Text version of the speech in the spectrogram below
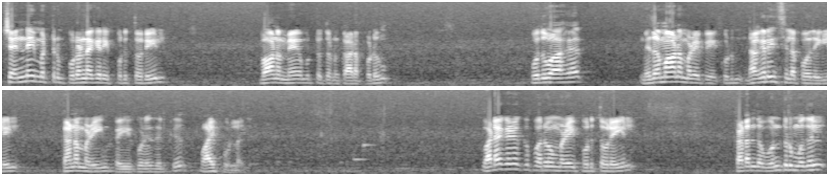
சென்னை மற்றும் புறநகரை பொறுத்தவரையில் வானம் மேகமூட்டத்துடன் காணப்படும். பொதுவாக மிதமான மழை பெய்யக்கூடும். நகரின் சில பகுதிகளில் கனமழையும் பெய்யக்கூடியதற்கு வாய்ப்பு உள்ளது. வடகிழக்கு பருவமழை பொறுத்தவரையில் கடந்த ஒன்று முதல்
